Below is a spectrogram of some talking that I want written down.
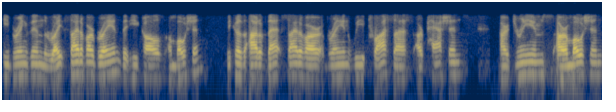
He brings in the right side of our brain that he calls emotion, because out of that side of our brain we process our passions, our dreams, our emotions,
